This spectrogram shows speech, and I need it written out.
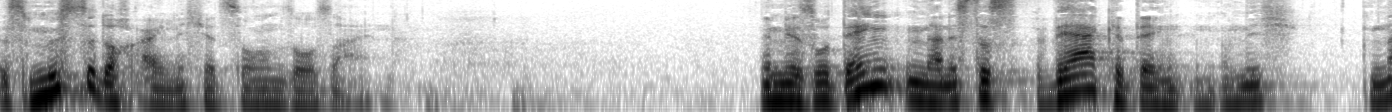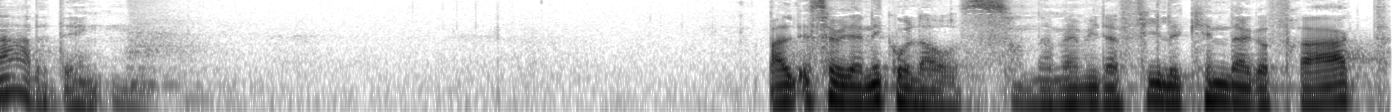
Es müsste doch eigentlich jetzt so und so sein. Wenn wir so denken, dann ist das Werke-Denken und nicht Gnade-Denken. Bald ist ja wieder Nikolaus und dann werden wieder viele Kinder gefragt,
